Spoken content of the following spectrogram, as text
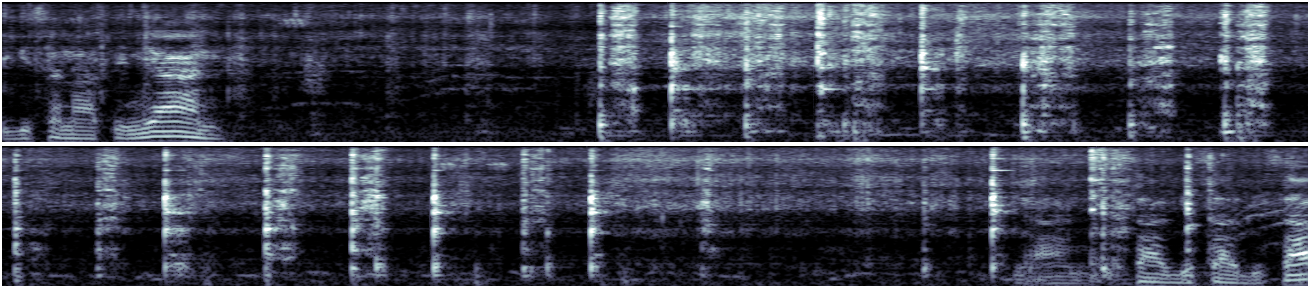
Igisa natin yan. Yan. Gisa, gisa, gisa.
